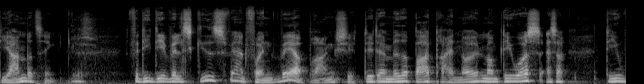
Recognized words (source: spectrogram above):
de andre ting. Yes. Fordi det er vel skidesvært for enhver branche, det der med at bare dreje nøglen om. Det er jo også, altså, det er jo,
